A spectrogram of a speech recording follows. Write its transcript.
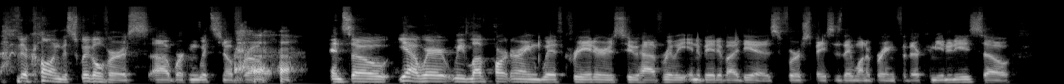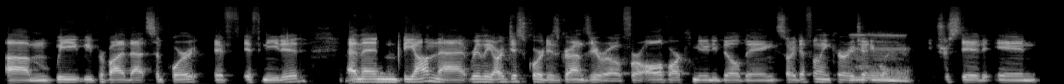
they're calling the Squiggleverse, uh, working with Snowfro. and so, yeah, where we love partnering with creators who have really innovative ideas for spaces they want to bring for their communities. So um, we we provide that support if if needed, and then beyond that, really our Discord is ground zero for all of our community building. So I definitely encourage mm. anyone interested in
